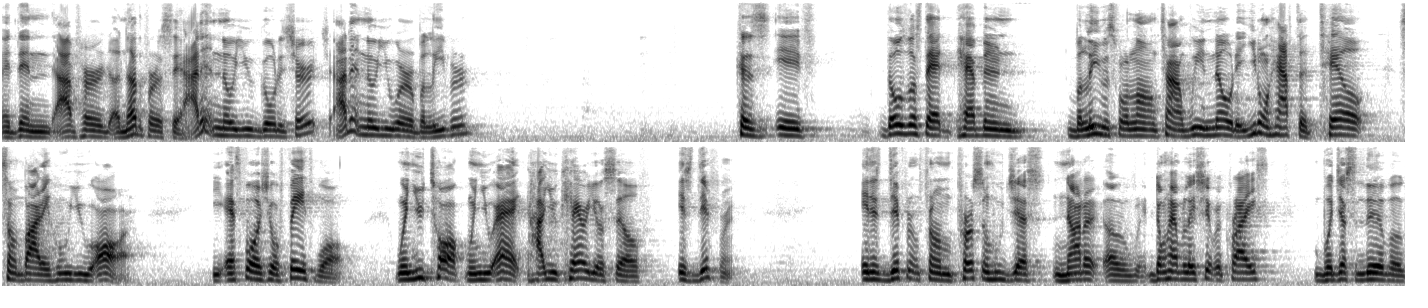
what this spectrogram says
And then I've heard another person say, I didn't know you go to church. I didn't know you were a believer. Because if those of us that have been believers for a long time, we know that you don't have to tell somebody who you are as far as your faith walk. When you talk, when you act, how you carry yourself is different. It is different from a person who just not a, a, don't have a relationship with Christ, but just live a,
